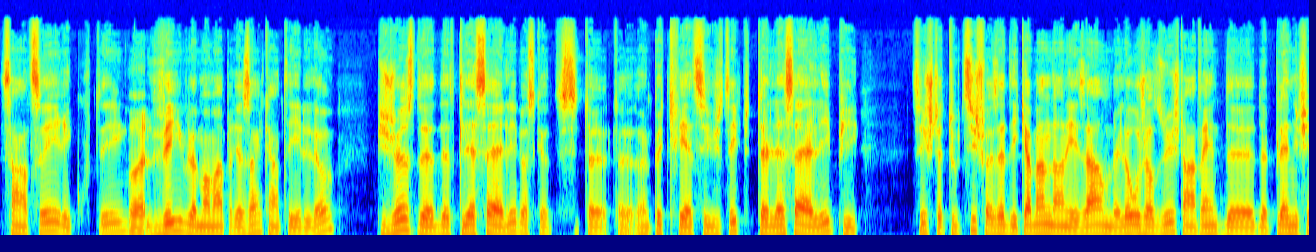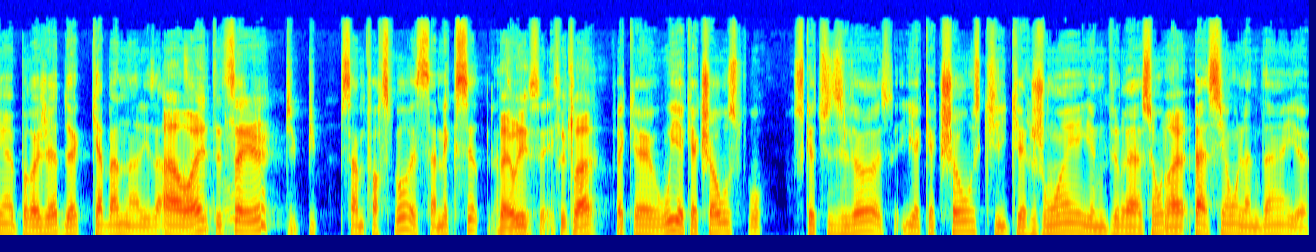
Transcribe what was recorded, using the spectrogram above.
sentir, écouter, Ouais. vivre le moment présent quand tu es là. Puis juste de, de te laisser aller parce que si tu as, un peu de créativité, puis te laisser aller, puis tu sais, j'étais tout petit, je faisais des cabanes dans les arbres. Mais là, aujourd'hui, je suis en train de, de planifier un projet de cabane dans les arbres. Ah ouais, t'es sérieux? Puis, puis ça me force pas, ça m'excite. Ben oui, c'est- clair. Fait que oui, il y a quelque chose pour ce que tu dis là, il y a quelque chose qui, qui rejoint, il y a une vibration, il y a Ouais. une passion là-dedans, il y a,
